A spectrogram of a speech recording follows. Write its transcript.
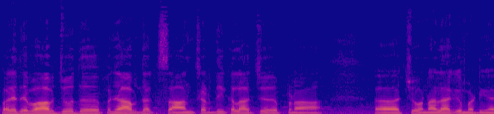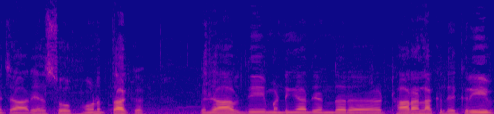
ਪਰ ਇਹਦੇ ਬਾਵਜੂਦ ਪੰਜਾਬ ਦਾ ਕਿਸਾਨ ਚੜ੍ਹਦੀ ਕਲਾ 'ਚ ਆਪਣਾ ਝੋਨਾ ਲੈ ਕੇ ਮੰਡੀਆਂ 'ਚ ਆ ਰਿਹਾ। ਸੋ ਹੁਣ ਤੱਕ ਪੰਜਾਬ ਦੀ ਮੰਡੀਆਂ ਦੇ ਅੰਦਰ 18 ਲੱਖ ਦੇ ਕਰੀਬ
